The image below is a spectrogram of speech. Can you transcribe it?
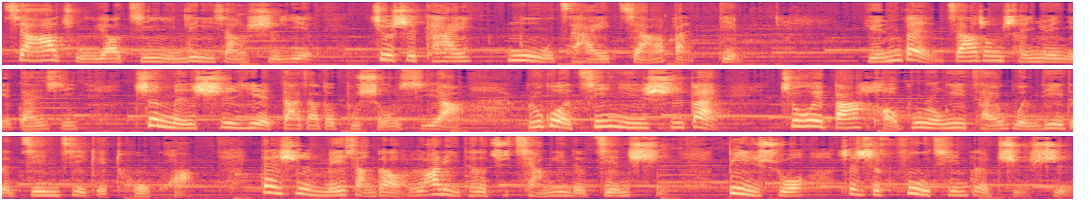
家族要经营另一项事业，就是开木材甲板店。原本家中成员也担心这门事业大家都不熟悉啊，如果经营失败，就会把好不容易才稳定的经济给拖垮。但是没想到拉里特去强硬的坚持，并说这是父亲的指示。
